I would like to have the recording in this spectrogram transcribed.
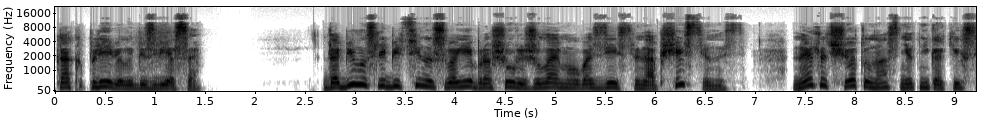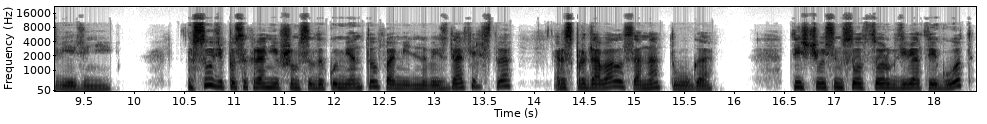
как плевелы без веса? Добилась ли Беттина своей брошюрой желаемого воздействия на общественность? На этот счет у нас нет никаких сведений. Судя по сохранившимся документам фамильного издательства, распродавалась она туго. 1849 год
